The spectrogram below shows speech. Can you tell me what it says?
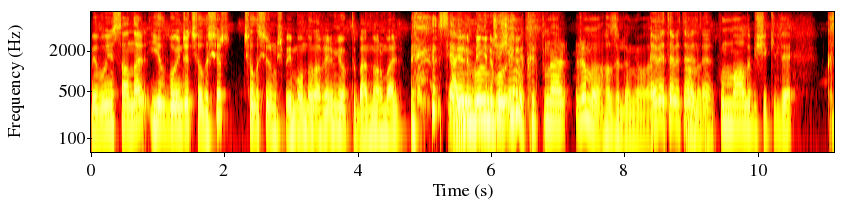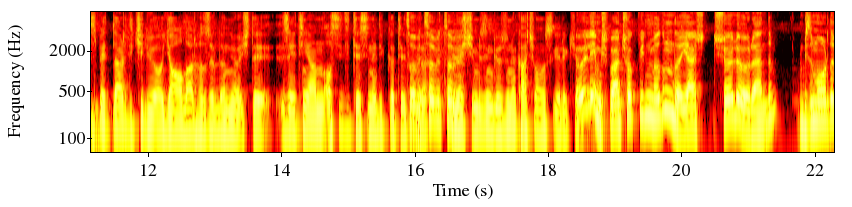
Ve bu insanlar yıl boyunca çalışır. Çalışırmış benim ondan haberim yoktu. Ben normal Yani senenin yıl bir günü boyunca şey mi Kırkpınar'a mı hazırlanıyorlar? Evet evet evet. Anladım. evet. Hummalı bir şekilde kıspetler dikiliyor, yağlar hazırlanıyor. İşte zeytinyağının asiditesine dikkat ediliyor. Tabii tabii tabii. Güreşçimizin gözüne kaçmaması gerekiyor. Öyleymiş ben çok bilmiyordum da yani şöyle öğrendim. Bizim orada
